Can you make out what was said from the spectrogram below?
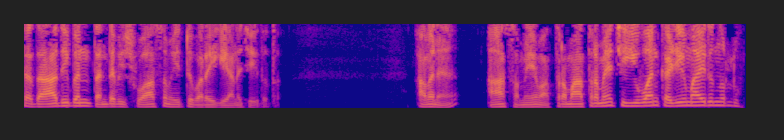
ശതാധിപൻ തന്റെ വിശ്വാസം ഏറ്റുപറയുകയാണ് ചെയ്തത്. അവന് ആ സമയം അത്രമാത്രമേ ചെയ്യുവാൻ കഴിയുമായിരുന്നുള്ളൂ.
